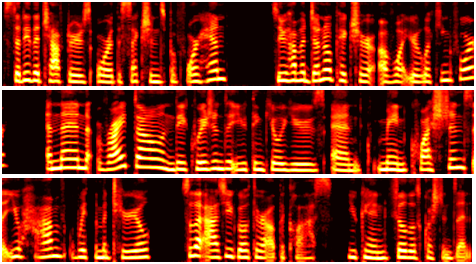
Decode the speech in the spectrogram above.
study the chapters or the sections beforehand so you have a general picture of what you're looking for and then write down the equations that you think you'll use and main questions that you have with the material so that as you go throughout the class, you can fill those questions in,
